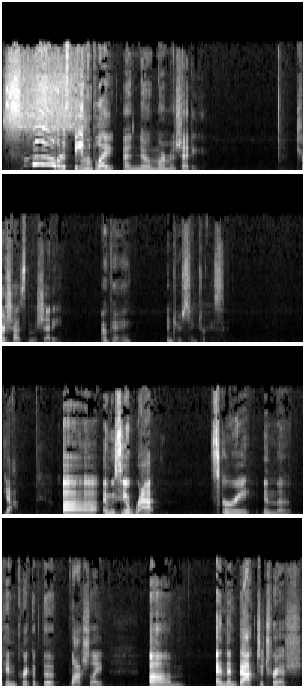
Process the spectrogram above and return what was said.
Smallest beam of light. And no more machete. Trish has the machete. Okay. Interesting choice. Uh, and we see a rat scurry in the pinprick of the flashlight. Um, and then back to Trish.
